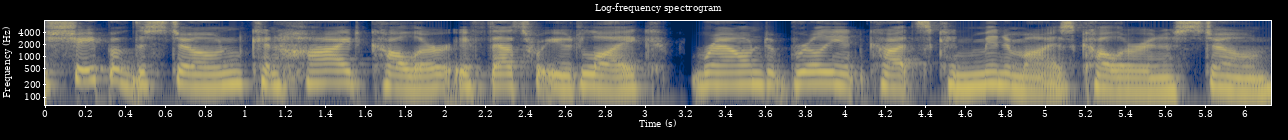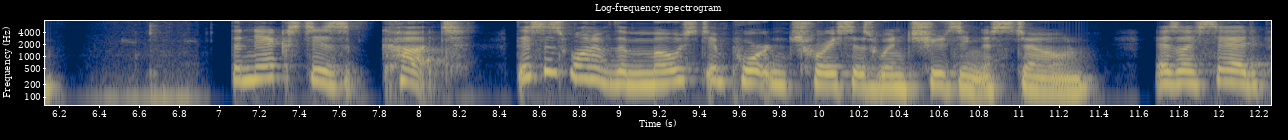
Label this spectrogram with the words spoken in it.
The shape of the stone can hide color if that's what you'd like. Round, brilliant cuts can minimize color in a stone. The next is cut. This is one of the most important choices when choosing a stone. As I said,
